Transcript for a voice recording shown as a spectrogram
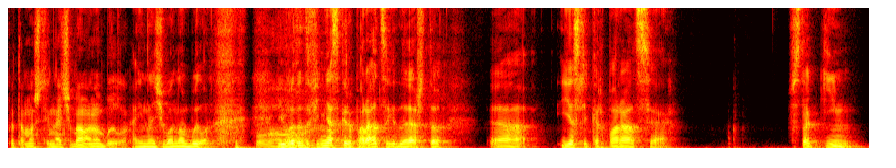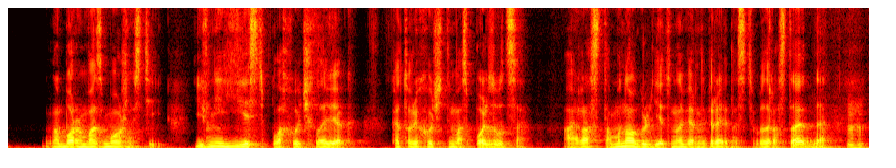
Потому что иначе бы оно было. А иначе бы оно было. И вот эта фигня с корпорацией, да, что э, если корпорация с таким набором возможностей, и в ней есть плохой человек, который хочет им воспользоваться, а раз там много людей, то, наверное, вероятность возрастает, да, Мгм.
